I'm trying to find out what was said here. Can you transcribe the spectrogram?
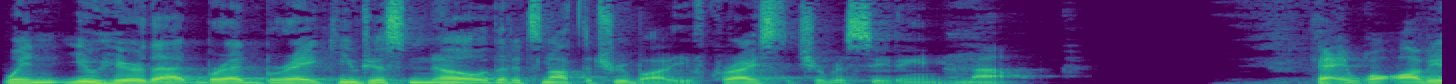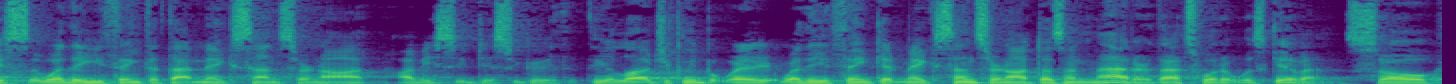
When you hear that bread break, you just know that it's not the true body of Christ that you're receiving in your mouth. Okay, well, obviously, whether you think that that makes sense or not, obviously disagree with it theologically, but whether you think it makes sense or not doesn't matter. That's what it was given. So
